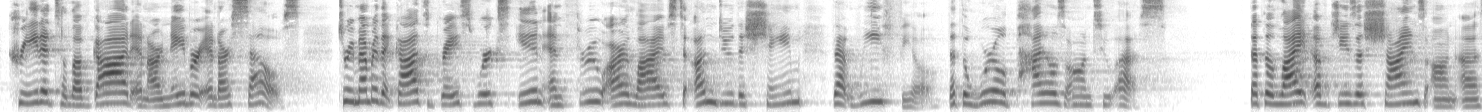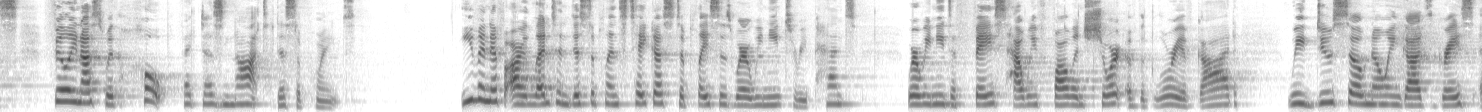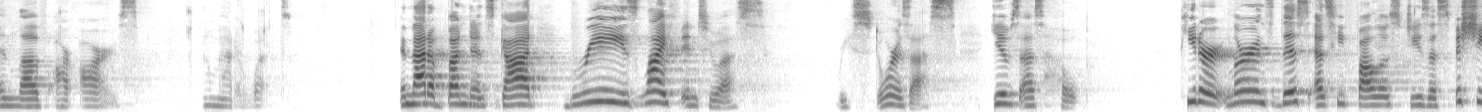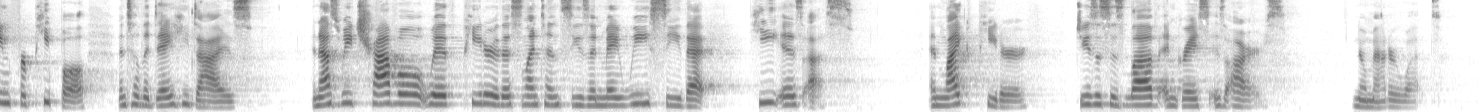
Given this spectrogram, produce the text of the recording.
created to love God and our neighbor and ourselves to remember that God's grace works in and through our lives to undo the shame that we feel, that the world piles on to us. that the light of Jesus shines on us, filling us with hope that does not disappoint. Even if our Lenten disciplines take us to places where we need to repent, where we need to face how we've fallen short of the glory of God, we do so knowing God's grace and love are ours, no matter what. In that abundance, God breathes life into us, restores us, gives us hope. Peter learns this as he follows Jesus, fishing for people until the day he dies. And as we travel with Peter this Lenten season, may we see that he is us. And like Peter, Jesus' love and grace is ours, no matter what.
